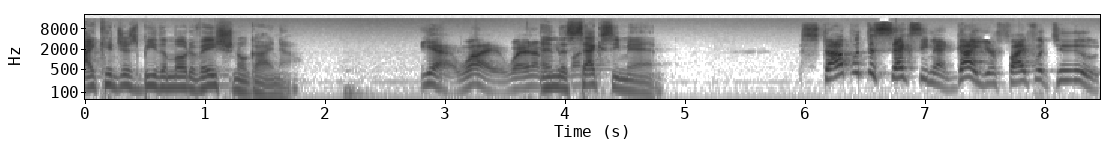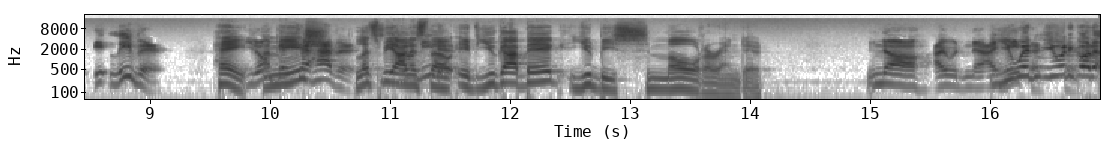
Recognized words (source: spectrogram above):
I can just be the motivational guy now Yeah, why? Why not? and the funny? sexy man. Stop with the sexy man, guy. You're five foot two. It, leave it. Hey, You don't get Amish, to have it. let's be You honest though. it. If you got big, you'd be smoldering, dude. No, I would not. you wouldn't. You wouldn't go to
